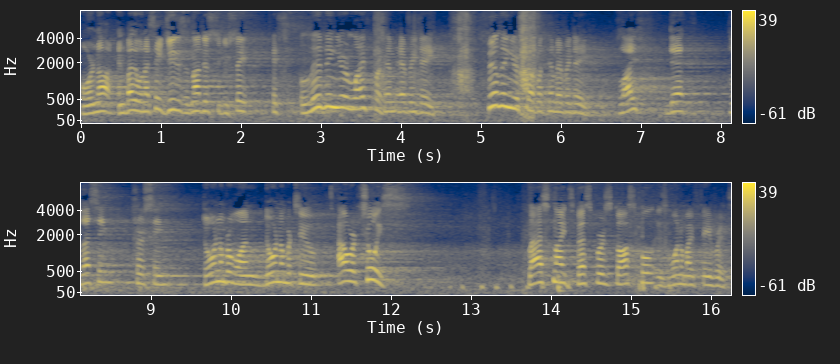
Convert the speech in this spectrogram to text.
or not. And by the way, when I say Jesus, it's not just you say, it's living your life for Him every day, filling yourself with Him every day. Life, death, blessing, cursing. Door number one, door number two, it's our choice. Last night's Vespers Gospel is one of my favorites.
